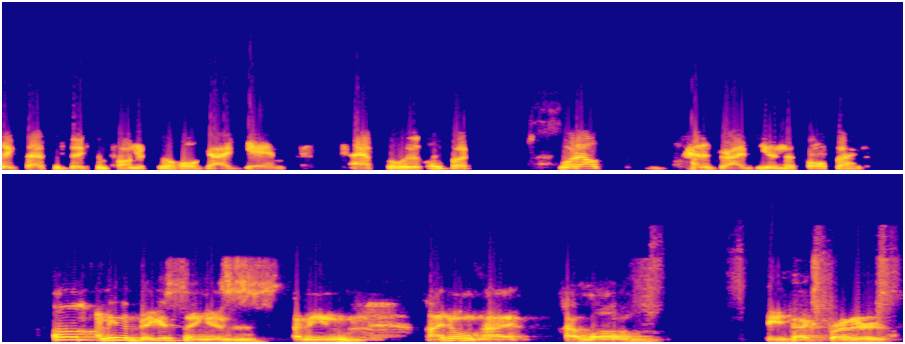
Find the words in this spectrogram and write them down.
think that's a big component to the whole guide game. Absolutely. But what else kind of drives you in this whole thing? Um, I mean, the biggest thing is, is I mean, I don't, I, I love apex predators.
